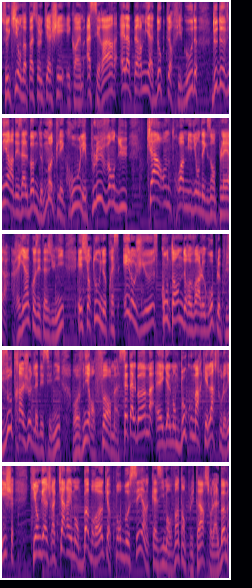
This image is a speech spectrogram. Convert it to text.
ce qui, on ne va pas se le cacher, est quand même assez rare, elle a permis à Dr. Feelgood de devenir un des albums de Motley Crue les plus vendus. 43 millions d'exemplaires rien qu'aux États-Unis et surtout une presse élogieuse, contente de revoir le groupe le plus outrageux de la décennie revenir en forme. Cet album a également beaucoup marqué Lars Ulrich qui engagera carrément Bob Rock pour bosser quasiment 20 ans plus tard sur l'album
